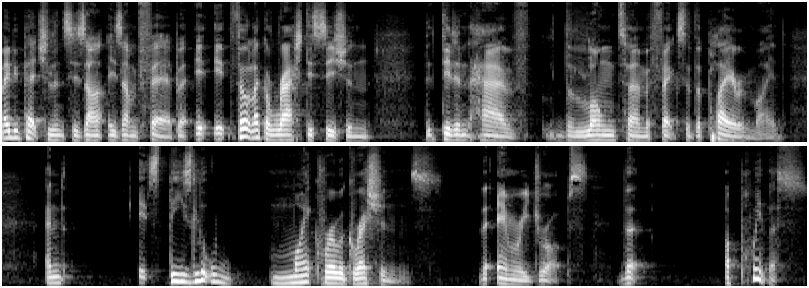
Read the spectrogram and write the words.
Maybe petulance is uh, is unfair, but it, it felt like a rash decision that didn't have the long term effects of the player in mind. And it's these little microaggressions that Emery drops that are pointless.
